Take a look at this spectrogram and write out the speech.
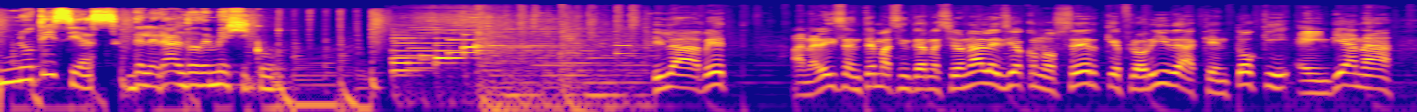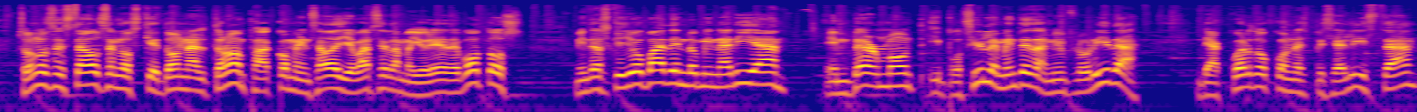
Noticias del Heraldo de México. Y la ABET analiza en temas internacionales dio a conocer que Florida, Kentucky e Indiana son los estados en los que Donald Trump ha comenzado a llevarse la mayoría de votos, mientras que Joe Biden dominaría en Vermont y posiblemente también Florida. De acuerdo con la especialista,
